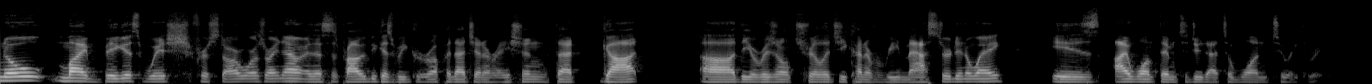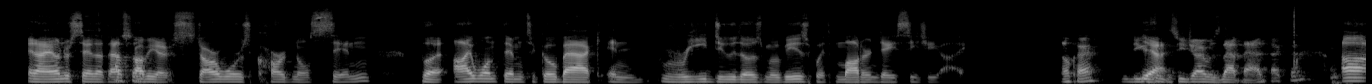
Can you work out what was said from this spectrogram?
know, my biggest wish for Star Wars right now, and this is probably because we grew up in that generation that got uh, the original trilogy kind of remastered in a way, is I want them to do that to one, two, and three. And I understand that that's so? probably a Star Wars cardinal sin, but I want them to go back and redo those movies with modern day CGI. Okay. Do you Yeah. think the CGI was that bad back then? Uh,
